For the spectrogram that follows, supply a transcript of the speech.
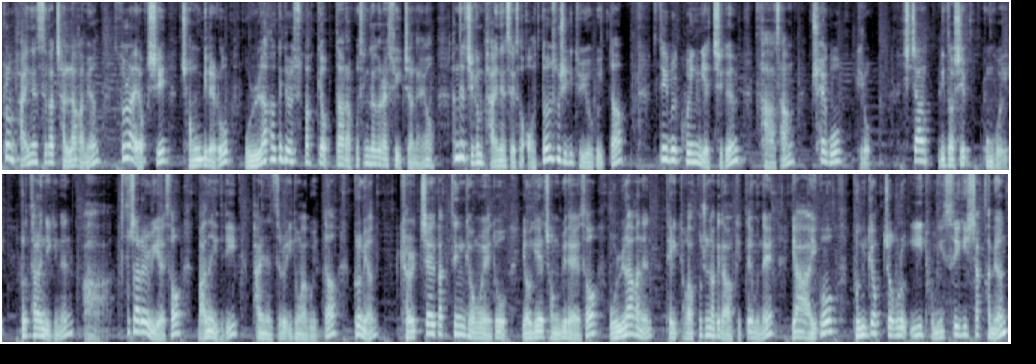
그럼 바이낸스가 잘 나가면 솔라 역시 정비례로 올라가게 될 수밖에 없다라고 생각을 할 수 있잖아요. 한데 지금 바이낸스에서 어떤 소식이 들려오고 있다? 스테이블 코인 예치금 사상 최고 기록. 시장 리더십 공고히. 그렇다는 얘기는 아 투자를 위해서 많은 이들이 바이낸스로 이동하고 있다. 그러면 결제 같은 경우에도 여기에 정비례해서 올라가는 데이터가 꾸준하게 나왔기 때문에 야 이거 본격적으로 이 돈이 쓰이기 시작하면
